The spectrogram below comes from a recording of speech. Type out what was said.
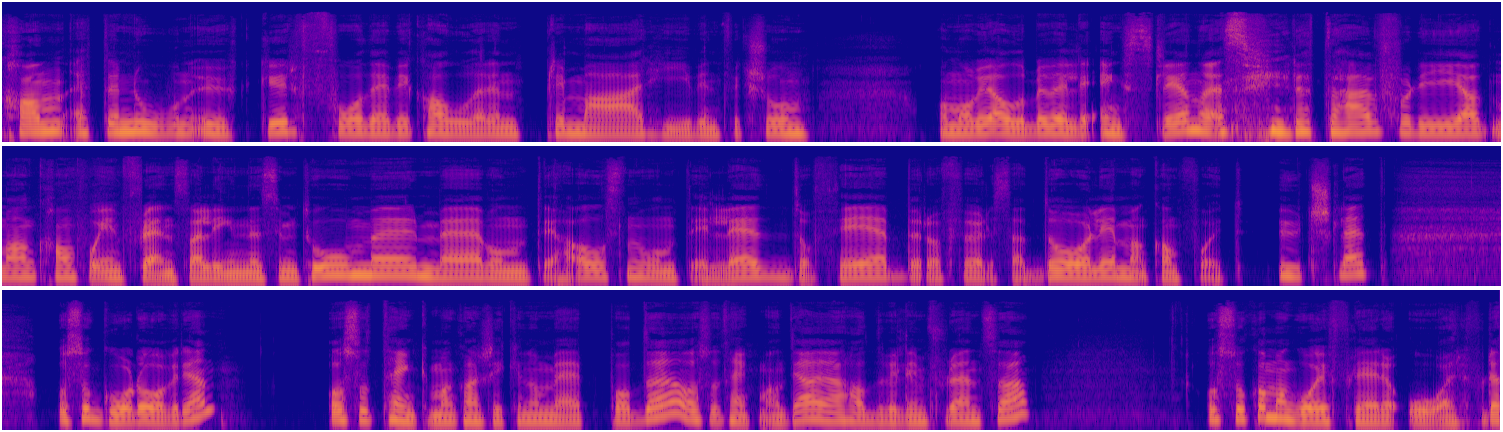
kan etter noen uker få det vi kaller en primær hiv-infeksjon. Og nå vil alle bli veldig engstelige når jeg sier dette her, fordi at man kan få influensalignende symptomer med vondt i halsen, vondt i ledd og feber og føle seg dårlig, man kan få et utslett. Og så går det over igjen, og så tenker man kanskje ikke noe mer på det, og så tenker man at ja, jeg hadde vel influensa. Og så kan man gå i flere år, for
